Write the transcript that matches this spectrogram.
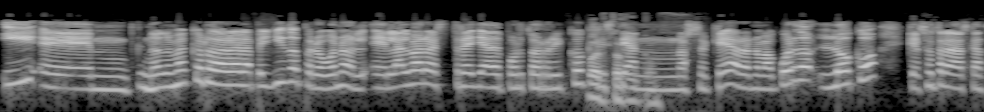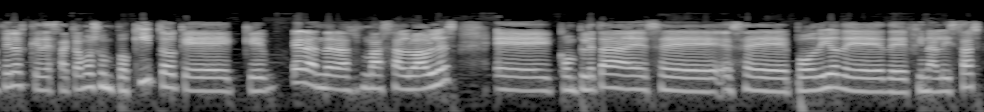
y eh, no, no me acuerdo ahora el apellido, pero bueno, el, el Álvaro Estrella de Puerto Rico, Puerto Cristian Rico. no sé qué, ahora no me acuerdo, Loco, que es otra de las canciones que destacamos un poquito, que, que eran de las más salvables, eh, completa ese, ese podio de, de finalistas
